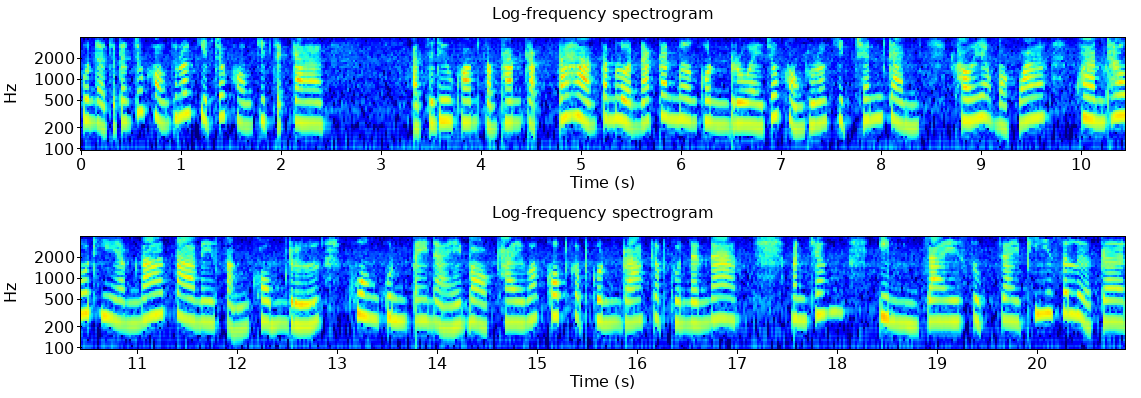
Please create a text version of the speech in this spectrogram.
คุณอาจจะเป็นเจ้าของธุรกิจเจ้าของกิจการ อาจจะดีลความสัมพันธ์กับทหารตำรวจนักการเมืองคนรวยเจ้าของธุรกิจเช่นกัน เขาอยากบอกว่า ความเท่าเทียมหน้าตาในสังคมหรือควงคุณไปไหนบอกใครว่าคบกับคุณรักกับคุณนั้นน่ามันช่างอิ่มใจสุขใจพี่เสเหลือเกิน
